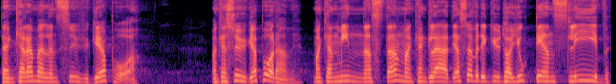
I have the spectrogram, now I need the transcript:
den karamellen suger jag på. Man kan suga på den, man kan minnas den, man kan glädjas över det Gud har gjort i ens liv.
